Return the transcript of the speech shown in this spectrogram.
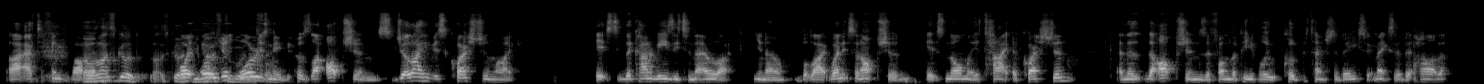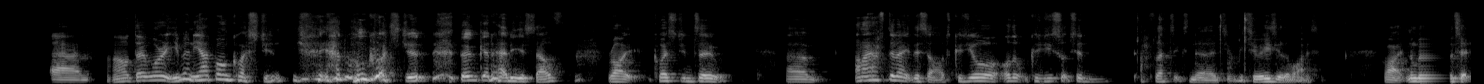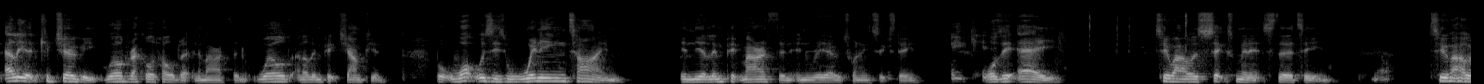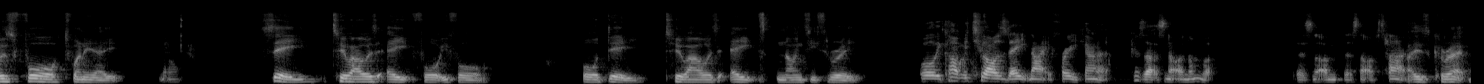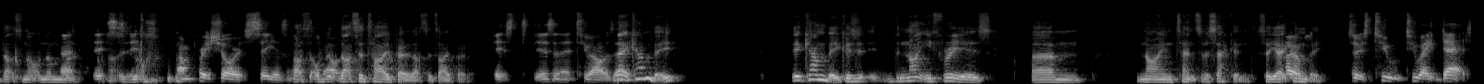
I had to think about Oh, it. that's good. That's good. Well, it just worries me because like options, do you like if it's a question like it's they're kind of easy to know, like you know, but like when it's an option, it's normally a tighter question, and the, the options are from the people who could potentially be, so it makes it a bit harder. Um, Oh, don't worry. You've only had one question. You've had one question. Don't get ahead of yourself. Right. Question two. Um, and I have to make this hard because you're other because you're such an athletics nerd. It'd be too easy otherwise. Right. Number two. Eliud Kipchoge, world record holder in the marathon, world and Olympic champion. But what was his winning time in the Olympic marathon in Rio 2016? are you kidding? Was it A, two hours, six minutes, 13? No. Two hours, four, 28? No. C, two hours, eight, 44? Or D, two hours, eight, 93? Well, it can't be two hours eight ninety three, can it? Because that's not a number. That's not. A, that's not a time. That is correct. That's not a number. Uh, it's, it's, not- I'm pretty sure it's C, isn't that's, it? Obvi- that's a typo. That's a typo. it's isn't it two hours No, it can be. It can be because the 93 is um, nine tenths of a second. So yeah, it Oh. can be. So it's two two eight dead.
